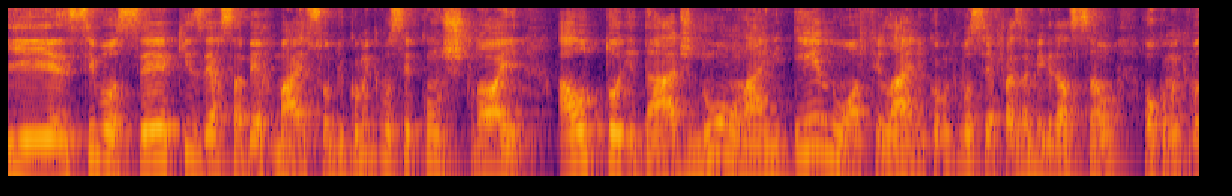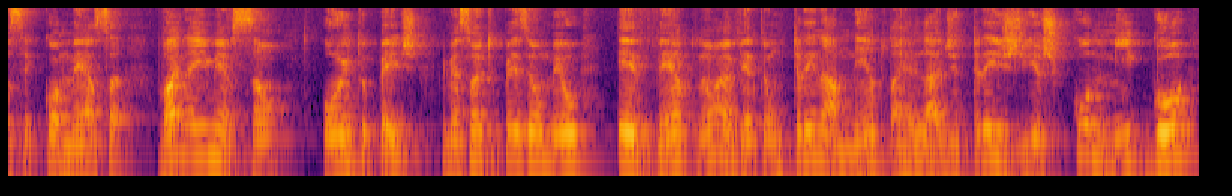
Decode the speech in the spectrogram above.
E se você quiser saber mais sobre como é que você constrói autoridade no online e no offline, como é que você faz a migração ou como é que você começa, vai na imersão 8Ps. Imersão 8Ps é o meu evento, não é um evento, é um treinamento, na realidade, de três dias comigo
